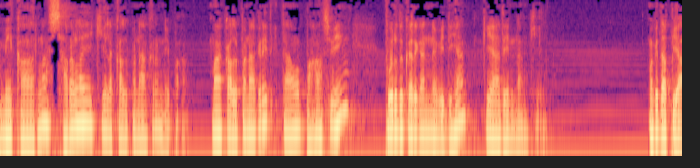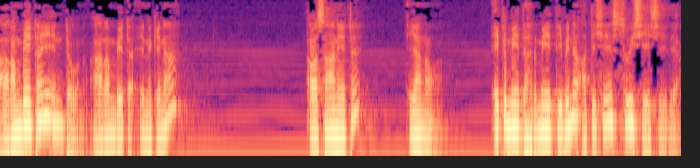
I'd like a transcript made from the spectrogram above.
මේ කාරණා සරලයි කියලා කල්පනා කරන්න එපා. මා කල්පනා කරේත් ඊටාම පහසුවෙන් පුරුදු කරගන්න විදිහක් කියා දෙන්නම් කියලා. මොකද අපි ආරම්භයටයි එන්න ඕන. ආරම්භයට එන කෙනා අවසානයේට යනවා. ඒක මේ ධර්මයේ තිබෙන අතිශය සුවිශේෂී දෙයක්.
